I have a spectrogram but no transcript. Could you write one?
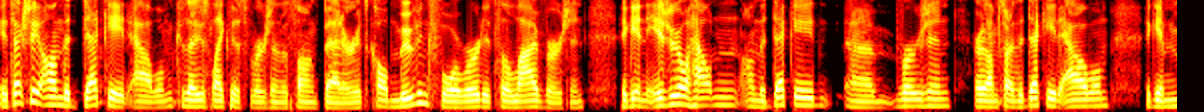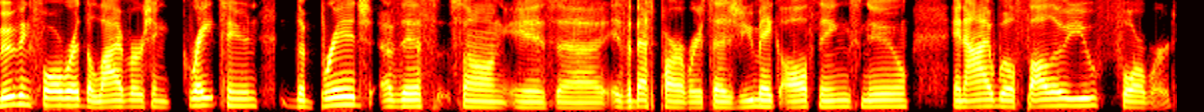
It's actually on the Decade album because I just like this version of the song better. It's called Moving Forward. It's a live version. Again, Israel Houghton on the Decade um, version, or I'm sorry, the Decade album. Again, Moving Forward, the live version, great tune. The bridge of this song is uh, is the best part where it says, "You make all things new, and I will follow you forward."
